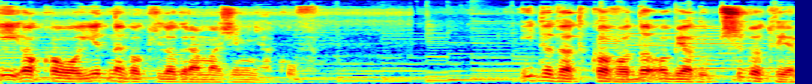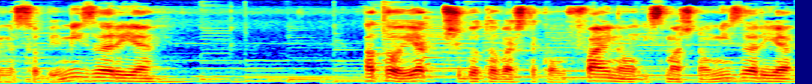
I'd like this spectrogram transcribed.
i około 1 kg ziemniaków. I dodatkowo do obiadu przygotujemy sobie mizerię. A to jak przygotować taką fajną i smaczną mizerię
